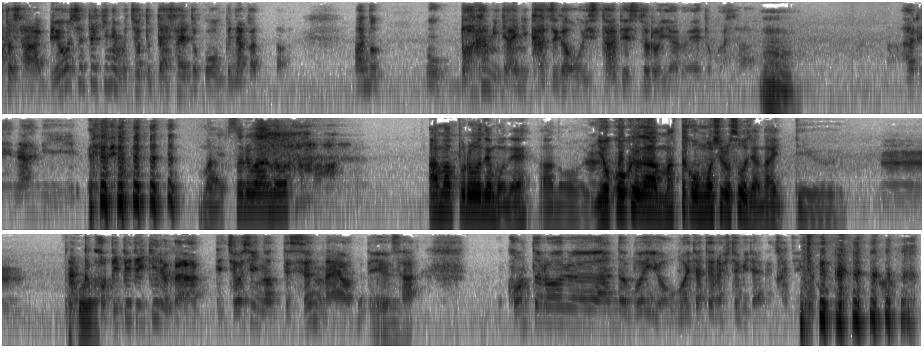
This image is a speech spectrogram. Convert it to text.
うん、あとさ描写的にもちょっとダサいとこ多くなかった？あのもうバカみたいに数が多いスター・デストロイヤーの絵とかさ。うん。あれ何？まあ、それはあの、アマプロでもね、あの、予告が全く面白そうじゃないっていううん。ところ。なんか。コピペできるからって調子に乗ってすんなよっていうさ、コントロール &V を覚えたての人みたいな感じになってる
